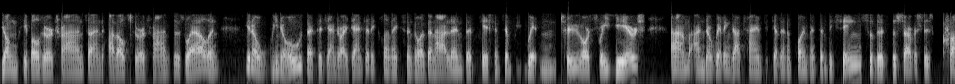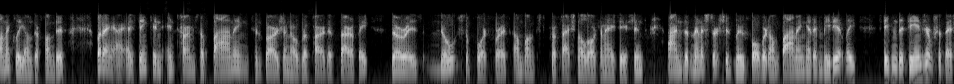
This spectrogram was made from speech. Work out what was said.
young people who are trans and adults who are trans as well. And you know, we know that the gender identity clinics in Northern Ireland that patients have been waiting two or three years um, and they're waiting that time to get an appointment and be seen. So the, the service is chronically underfunded. But I, I think in, in terms of banning conversion or reparative therapy, there is no support for it amongst professional organisations, and the minister should move forward on banning it immediately. Stephen, the danger for this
